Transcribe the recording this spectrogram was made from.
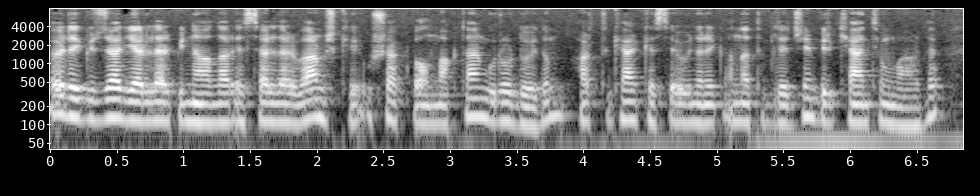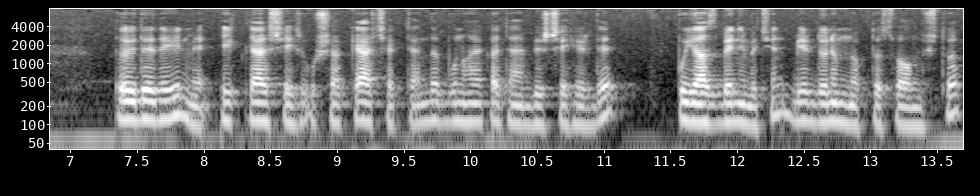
Öyle güzel yerler, binalar, eserler varmış ki Uşaklı olmaktan gurur duydum. Artık herkese övünerek anlatabileceğim bir kentim vardı. Öyle değil mi? İlkler şehri Uşak gerçekten de bunu hak eden bir şehirdi. Bu yaz benim için bir dönüm noktası olmuştu.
